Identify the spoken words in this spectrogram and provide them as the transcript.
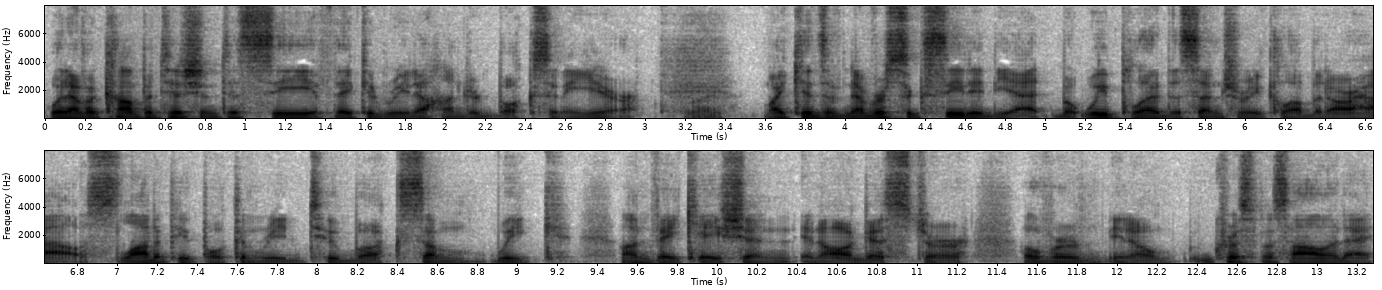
would have a competition to see if they could read 100 books in a year. Right. My kids have never succeeded yet, but we play the Century Club at our house. A lot of people can read two books some week on vacation in August or over, you know, Christmas holiday.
